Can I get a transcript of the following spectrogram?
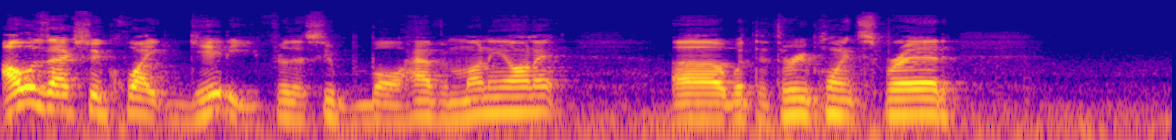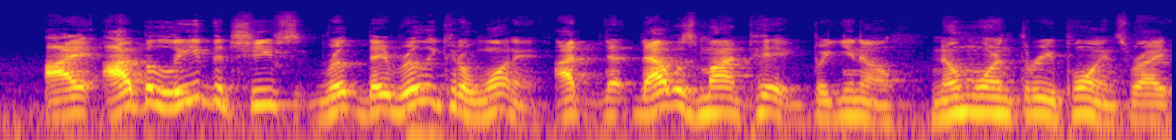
I was actually quite giddy for the Super Bowl having money on it uh, with the three-point spread. I, I believe the Chiefs they really could have won it. I, th- that was my pick, but you know, no more than three points, right?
